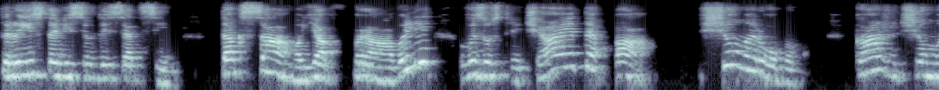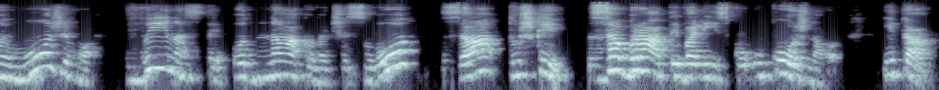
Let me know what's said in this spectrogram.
387. Так само, як в правилі, ви зустрічаєте А. Що ми робимо? Кажуть, що ми можемо винести однакове число за дужки, забрати валізку у кожного. І так,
